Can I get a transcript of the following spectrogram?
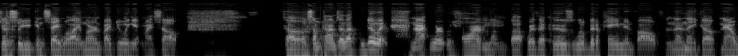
just so you can say, Well, I learned by doing it myself? So sometimes I let them do it, not where it would harm them, but where there was a little bit of pain involved. And then they go, now,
